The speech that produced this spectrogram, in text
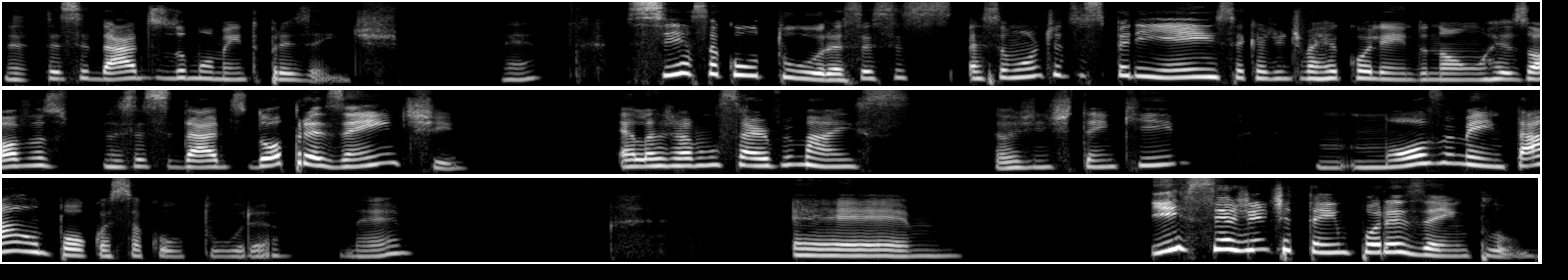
necessidades do momento presente. né? Se essa cultura, se esse, esse monte de experiência que a gente vai recolhendo não resolve as necessidades do presente, ela já não serve mais. Então a gente tem que movimentar um pouco essa cultura, né? É... E se a gente tem, por exemplo,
